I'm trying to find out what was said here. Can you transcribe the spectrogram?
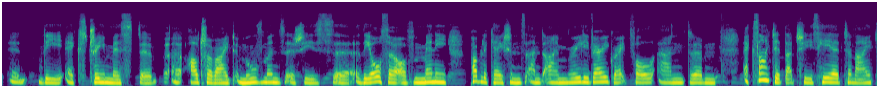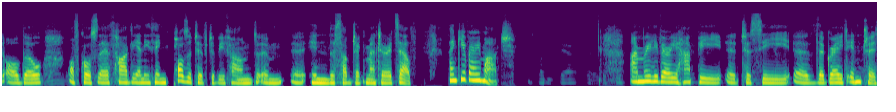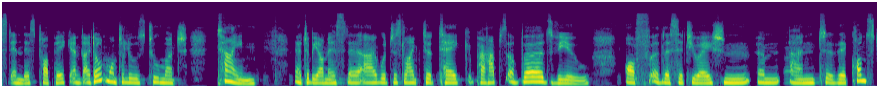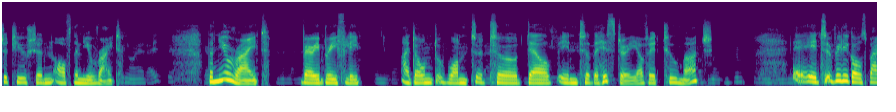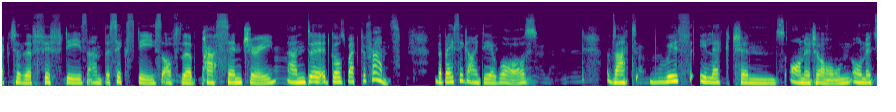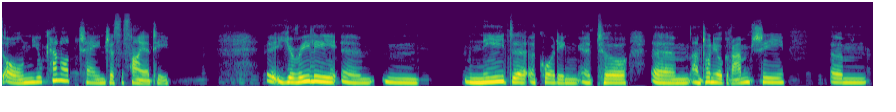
the extremist uh, uh, ultra right movements. She's uh, the author of many publications, and I'm really very grateful and um, excited that she's here tonight, although, of course, there's hardly anything positive to be found um, uh, in the subject matter itself. Thank you very much. I'm really very happy uh, to see uh, the great interest in this topic, and I don't want to lose too much time. Uh, to be honest, uh, I would just like to take perhaps a bird's view of the situation um, and the constitution of the new right. The new right, very briefly, I don't want to delve into the history of it too much. It really goes back to the 50s and the 60s of the past century, and uh, it goes back to France. The basic idea was that with elections on its own, on its own, you cannot change a society. Uh, you really um, mm, need, uh, according uh, to um, Antonio Gramsci, um,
